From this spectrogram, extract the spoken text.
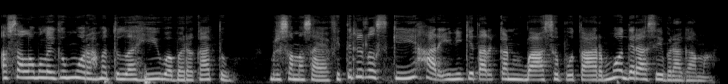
Assalamualaikum warahmatullahi wabarakatuh. Bersama saya Fitri Reski, hari ini kita akan membahas seputar moderasi beragama.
